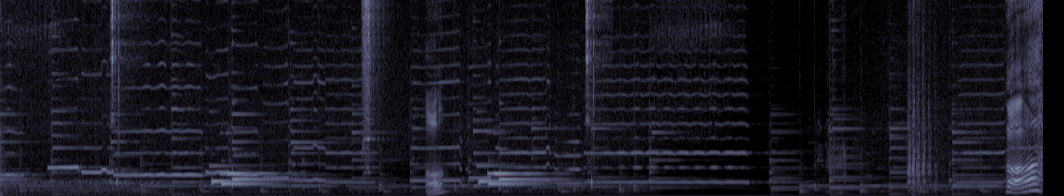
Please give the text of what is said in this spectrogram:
い。お？あ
